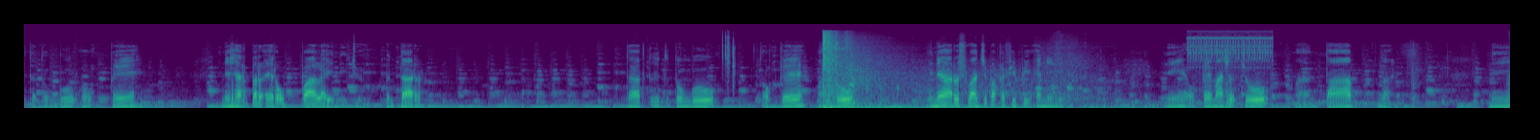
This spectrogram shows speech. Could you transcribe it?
kita tunggu. Oke. Ini server Eropa lah ini cuy. Bentar. Bentar kita tunggu. Oke masuk. Ini harus wajib pakai VPN ini. Nih oke masuk cuk mantap. Nah nih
